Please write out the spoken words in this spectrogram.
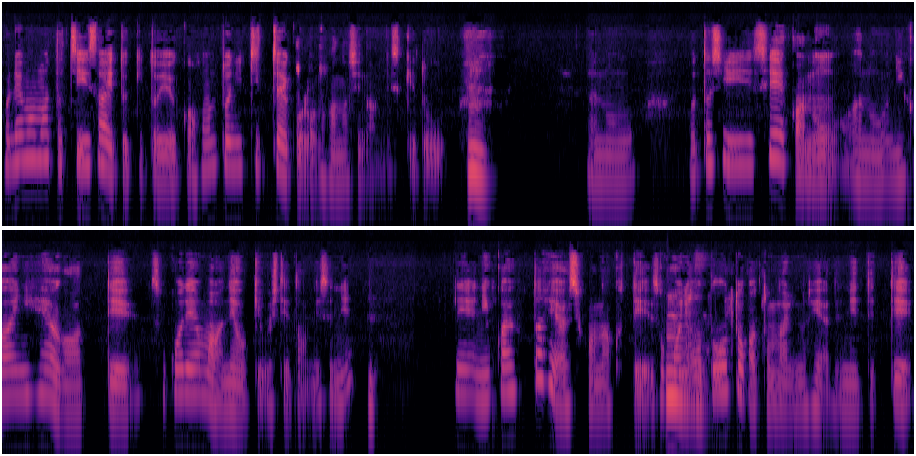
これもまた小さい時というか本当にちっちゃい頃の話なんですけどうん。あの私生家のあの2階に部屋があってそこでまあ寝起きをしてたんですねうん。で2階2部屋しかなくてそこに弟が隣の部屋で寝てて、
